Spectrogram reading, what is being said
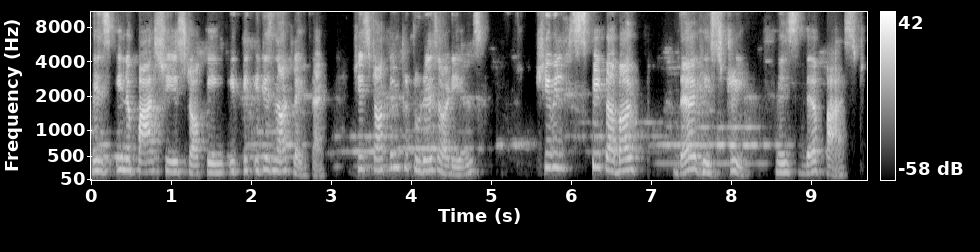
Means in a past she is talking it, it, it is not like that. She's talking to today's audience. She will speak about their history means their past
